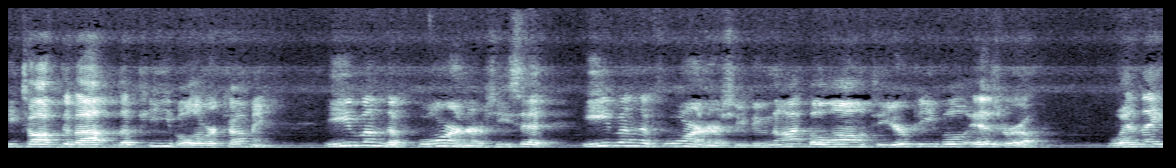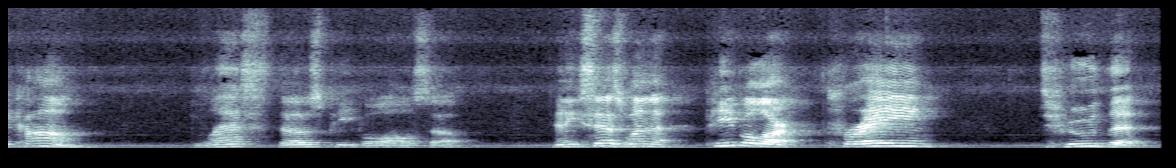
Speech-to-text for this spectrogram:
he talked about the people that were coming. Even the foreigners, he said, even the foreigners who do not belong to your people Israel, when they come, bless those people also. And he says, when the people are praying to the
